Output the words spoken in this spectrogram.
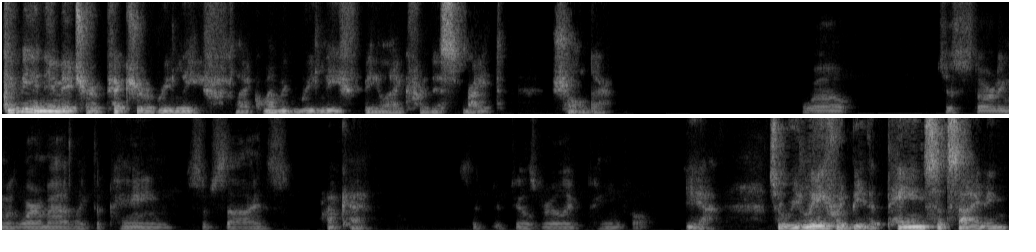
give me an image or a picture of relief. Like, what would relief be like for this right shoulder? Well, just starting with where I'm at, like the pain subsides. Okay. It, it feels really painful. Yeah. So relief would be the pain subsiding.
